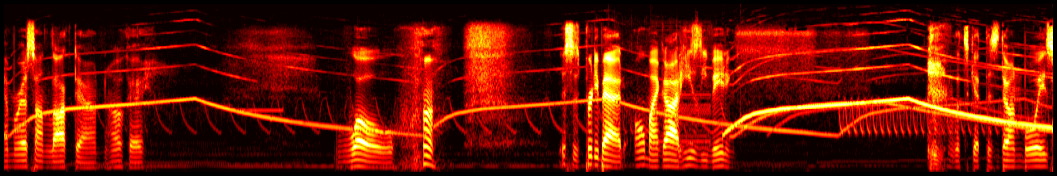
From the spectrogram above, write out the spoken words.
MRS on lockdown. Okay. Whoa. Huh. This is pretty bad. Oh my god, he's evading. Let's get this done, boys.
